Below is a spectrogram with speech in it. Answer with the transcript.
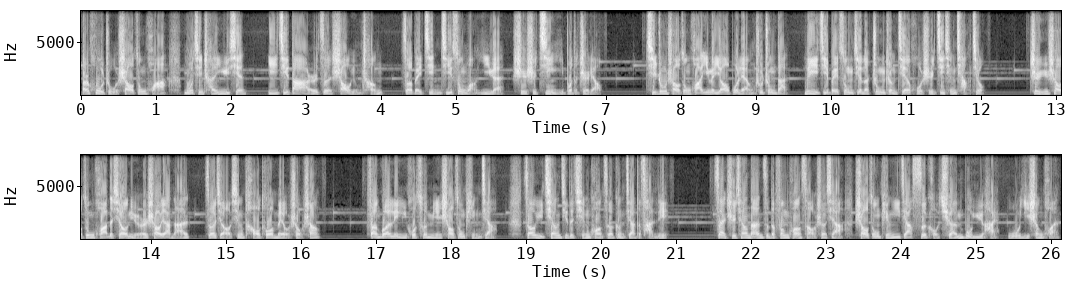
而户主邵宗华、母亲陈玉仙以及大儿子邵永成则被紧急送往医院实施进一步的治疗。其中，邵宗华因为腰部两处中弹，立即被送进了重症监护室进行抢救。至于邵宗华的小女儿邵亚楠，则侥幸逃脱，没有受伤。反观另一户村民邵宗平家，遭遇枪击的情况则更加的惨烈。在持枪男子的疯狂扫射下，邵宗平一家四口全部遇害，无一生还。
